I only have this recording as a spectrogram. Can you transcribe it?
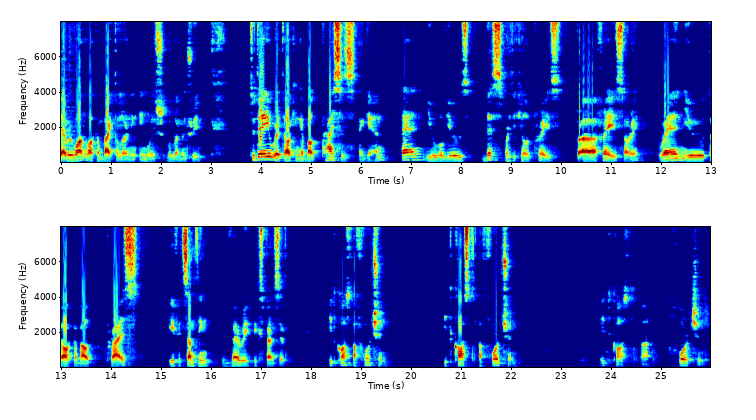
everyone, welcome back to Learning English with Lemon Tree. Today we're talking about prices again, and you will use this particular phrase, uh, phrase sorry, when you talk about price if it's something very expensive. It costs a fortune. It costs a fortune. It costs a fortune.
